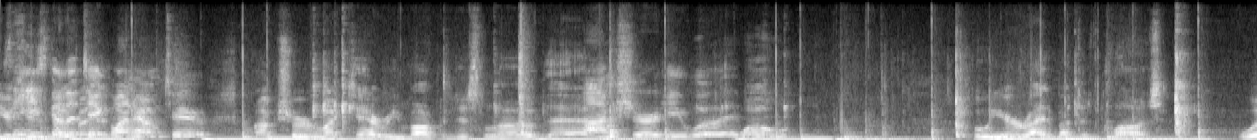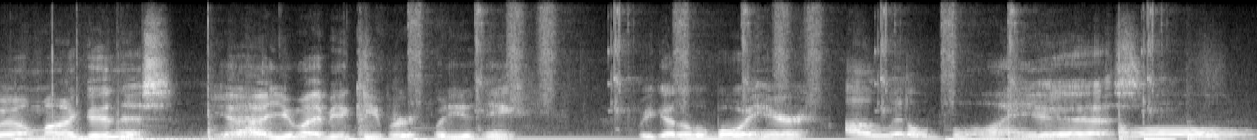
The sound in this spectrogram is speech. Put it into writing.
Good. You're he's gonna take at one home too. I'm sure my cat Reebok would just love that. I'm sure he would. Whoa. Oh, you're right about those claws. Well, my goodness. Yeah, Yeah. you might be a keeper. What do you think? We got a little boy here. A little boy. Yes. Oh.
